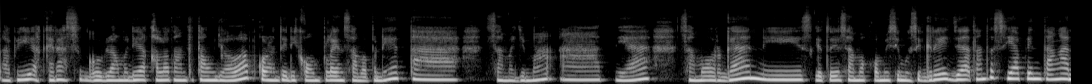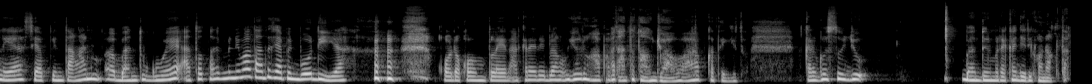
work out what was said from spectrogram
Tapi akhirnya gue bilang sama dia kalau tante tanggung jawab kalau nanti dikomplain sama pendeta sama jemaat ya sama organis gitu ya sama komisi musik gereja tante siapin tangan ya siapin tangan e, bantu gue atau minimal tante siapin body ya. Kalau ada komplain akhirnya dia bilang iya udah gak apa-apa tante tanggung jawab kata gitu. Akhirnya gue setuju bantuin mereka jadi konduktor.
